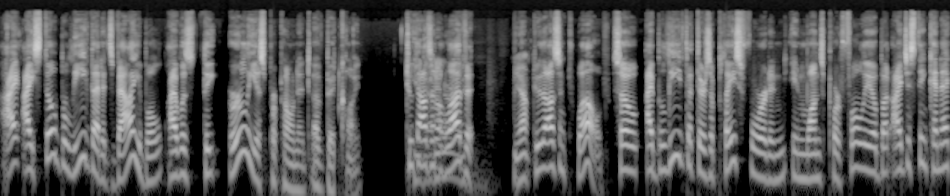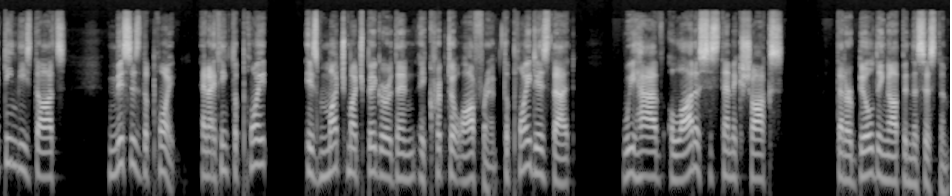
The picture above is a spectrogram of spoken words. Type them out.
I, I still believe that it's valuable. I was the earliest proponent of Bitcoin, 2011. Yeah. 2012. So I believe that there's a place for it in, in one's portfolio, but I just think connecting these dots misses the point. And I think the point is much, much bigger than a crypto off ramp. The point is that we have a lot of systemic shocks that are building up in the system.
